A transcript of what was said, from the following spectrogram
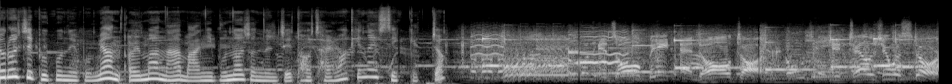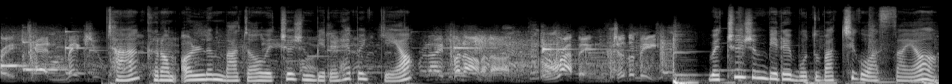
뾰루지 부분을 보면 얼마나 많이 무너졌는지 더 잘 확인할 수 있겠죠? 자, 그럼 얼른 마저 외출 준비를 해볼게요. 외출 준비를 모두 마치고 왔어요.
